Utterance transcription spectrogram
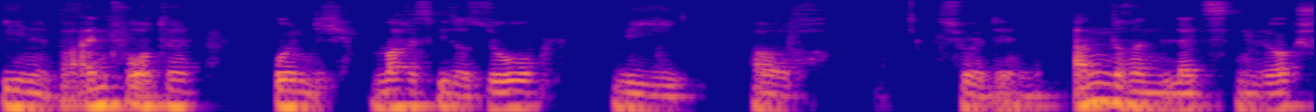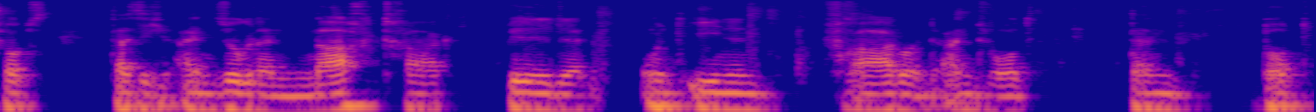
Ihnen beantworte und ich mache es wieder so wie auch zu den anderen letzten Workshops, dass ich einen sogenannten Nachtrag bilde und Ihnen Frage und Antwort dann dort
